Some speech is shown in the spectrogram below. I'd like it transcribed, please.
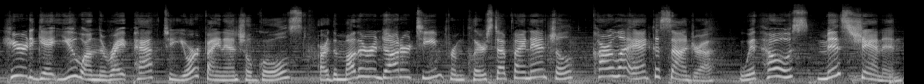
Here to get you on the right path to your financial goals are the mother and daughter team from ClearStep Financial, Carla and Cassandra, with host Miss Shannan.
